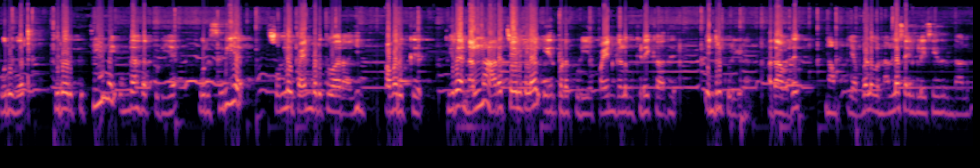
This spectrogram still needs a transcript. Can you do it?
ஒருவர் பிறருக்கு தீமை உண்டாகக்கூடிய ஒரு சிறிய சொல்லை பயன்படுத்துவாராயின் அவருக்கு பிற நல்ல அறச்செயல்களால் ஏற்படக்கூடிய பயன்களும் கிடைக்காது என்று கூறுகிறார். அதாவது நாம் எவ்வளவு நல்ல செயல்களை செய்திருந்தாலும்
